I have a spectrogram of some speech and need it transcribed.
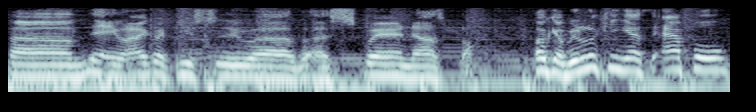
Um, anyway, I got used to uh, a square, now it's block. Okay, we're looking at the Apple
